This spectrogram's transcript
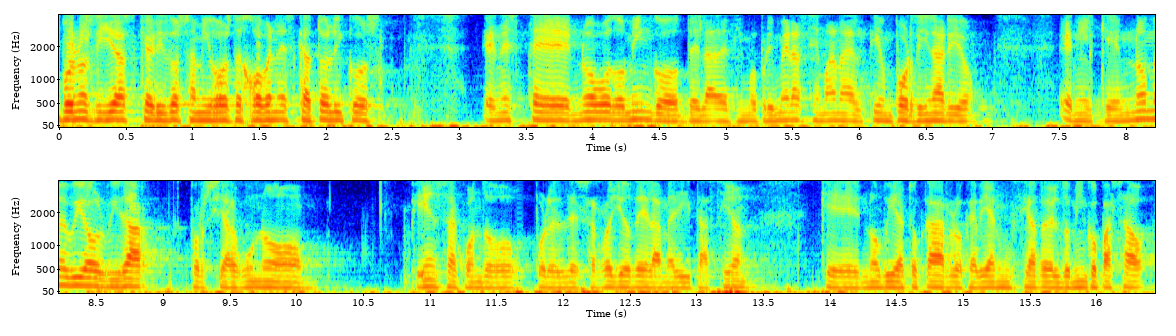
Buenos días, queridos amigos de jóvenes católicos. En este nuevo domingo de la decimoprimera semana del tiempo ordinario, en el que no me voy a olvidar, por si alguno piensa cuando por el desarrollo de la meditación que no voy a tocar lo que había anunciado el domingo pasado,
